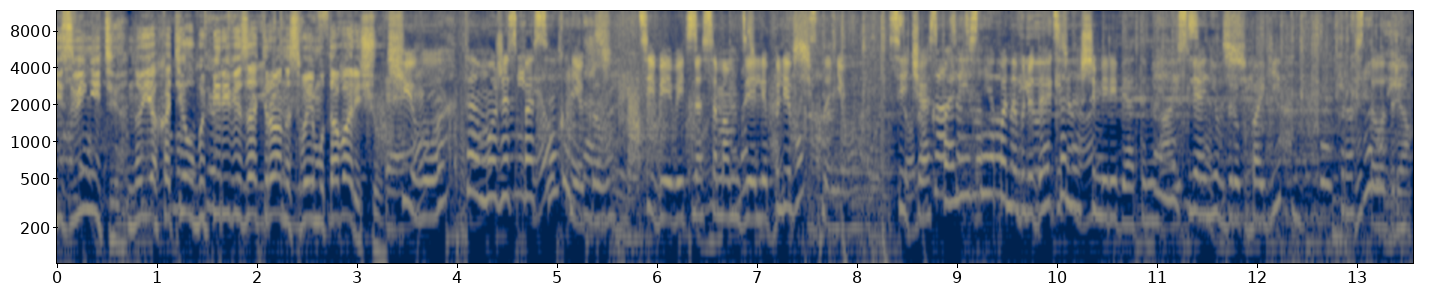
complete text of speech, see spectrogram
Извините, но я хотел бы перевязать раны своему товарищу. Чего? Там уже спасать некого. Тебе ведь на самом деле плевать на него. Сейчас полезнее понаблюдать за нашими ребятами. Если они вдруг погибнут, просто удрем.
